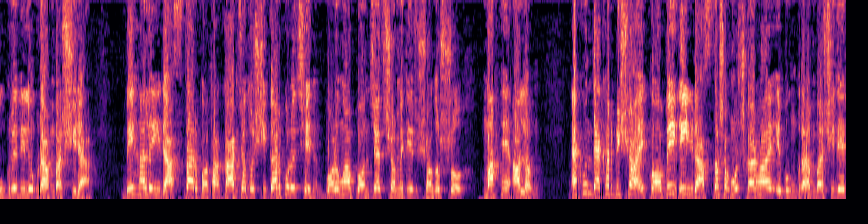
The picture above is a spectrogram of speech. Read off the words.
উগরে দিল গ্রামবাসীরা। বেহাল এই রাস্তার কথা কার্যত স্বীকার করেছেন বড়ঙ্গা পঞ্চায়েত সমিতির সদস্য মাহে আলম। এখন দেখার বিষয়, কবে এই রাস্তা সংস্কার হয় এবং গ্রামবাসীদের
